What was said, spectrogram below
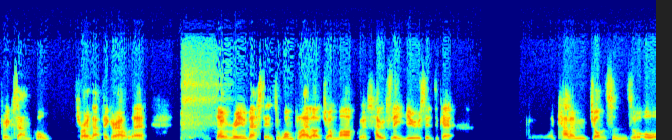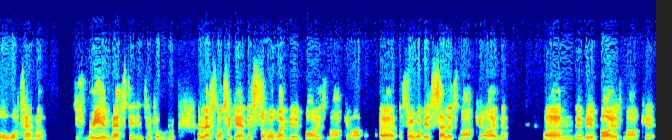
for example, throwing that figure out there. Don't reinvest it into one player like John Marquis. Hopefully, use it to get Callum Johnson's or, or, or whatever. Just reinvest it into a football club. And let's not forget, this summer won't be a buyer's market. Uh, uh sorry, won't be a seller's market either. Um, it'll be a buyer's market,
